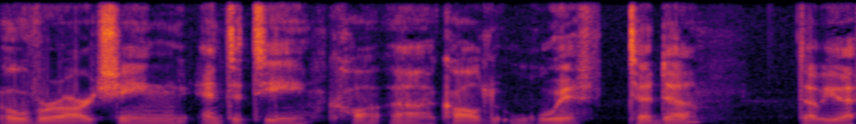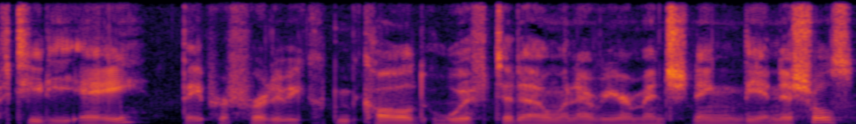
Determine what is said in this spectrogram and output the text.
overarching entity uh, called WIFTDA, WFTDA. They prefer to be called WIFTDA whenever you're mentioning the initials.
